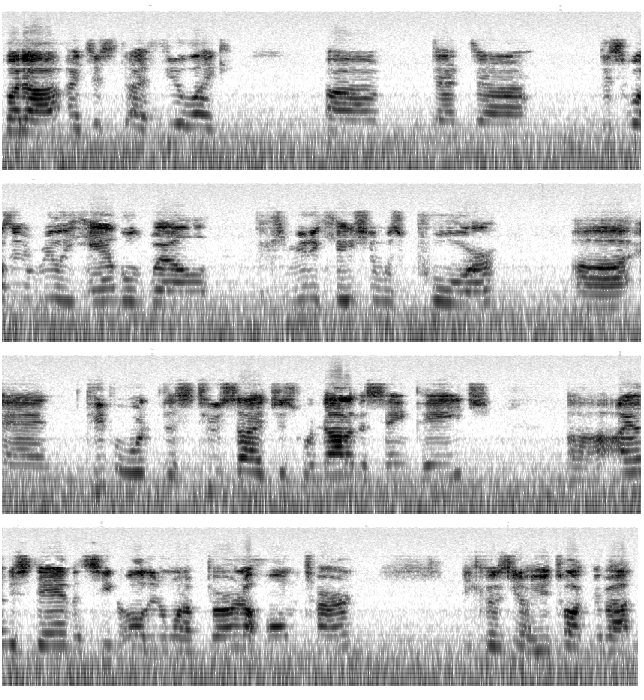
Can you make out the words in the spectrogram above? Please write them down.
But uh, I just I feel like um, that uh, this wasn't really handled well. The communication was poor, uh, and people were this two sides just were not on the same page. Uh, I understand that Seton Hall didn't want to burn a home turn because you know you're talking about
